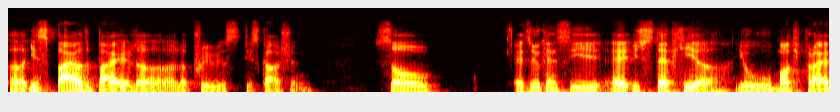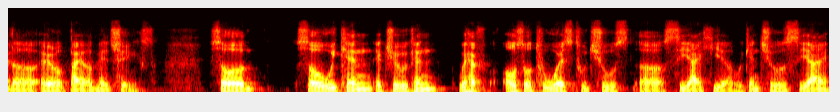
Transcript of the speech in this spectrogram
uh, inspired by the, the previous discussion. So as you can see, at each step here, you multiply the error by a matrix. So so we can actually we can we have also two ways to choose uh, CI here. We can choose CI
